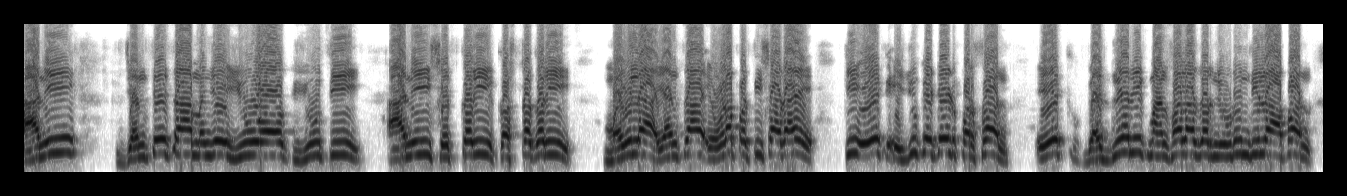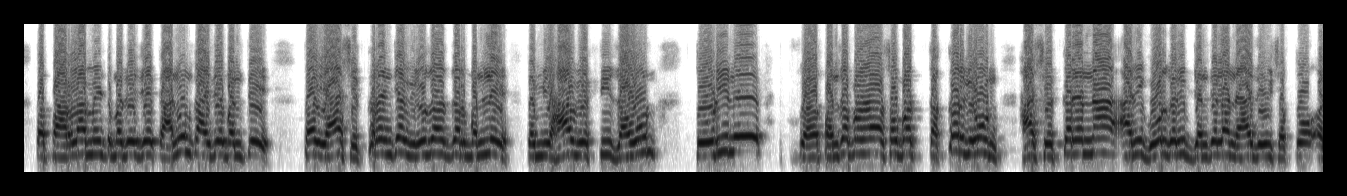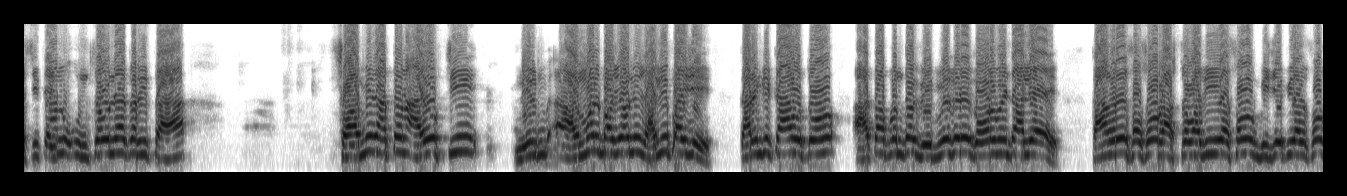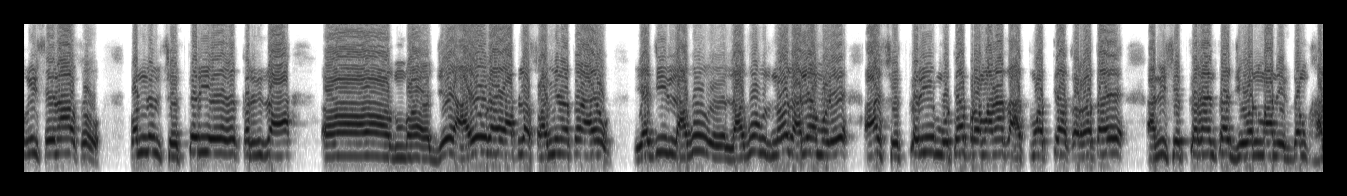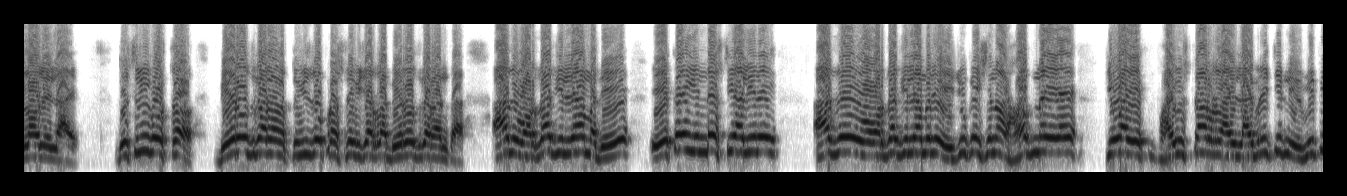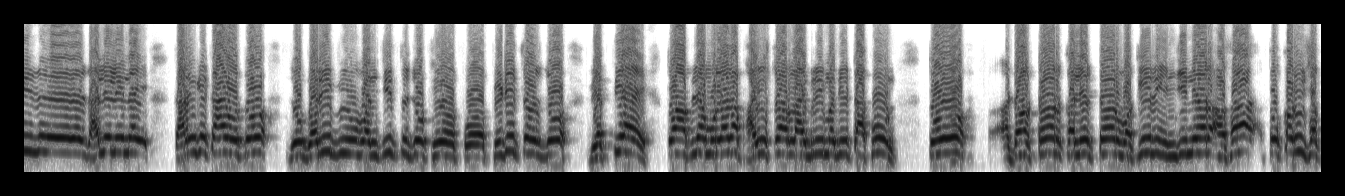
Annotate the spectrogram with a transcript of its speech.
आणि जनतेचा म्हणजे युवक युवती आणि शेतकरी कष्टकरी महिला यांचा एवढा प्रतिसाद आहे की एक एज्युकेटेड पर्सन एक वैज्ञानिक माणसाला जर निवडून दिलं आपण तर पार्लमेंटमध्ये जे कानून कायदे बनते तर या शेतकऱ्यांच्या विरोधात जर बनले तर मी हा व्यक्ती जाऊन तोडीने पंतप्रधानासोबत टक्कर घेऊन हा शेतकऱ्यांना आणि गोरगरीब जनतेला न्याय देऊ शकतो अशी त्यांनी उंचवण्याकरिता स्वामीनाथन आयोगची अंमलबजावणी झाली पाहिजे. कारण की काय होतं आतापर्यंत वेगवेगळे गव्हर्नमेंट आले आहे. काँग्रेस असो राष्ट्रवादी असो बीजेपी असो की सेना असो. पण शेतकरी करिता जे आयोग आहे आपला स्वामीनाथन आयोग याची लागू लागू न झाल्यामुळे आज शेतकरी मोठ्या प्रमाणात आत्महत्या करत आहे आणि शेतकऱ्यांचा जीवनमान एकदम खालावलेला आहे. दुसरी गोष्ट बेरोजगार तुम्ही जो प्रश्न विचारला बेरोजगारांचा आज वर्धा जिल्ह्यामध्ये एकही इंडस्ट्री आली नाही. आज वर्धा जिल्ह्यामध्ये एज्युकेशनल हब नाही आहे. किंवा एक फाईव्ह स्टार लायब्ररीची निर्मिती झालेली नाही. कारण की काय होतो जो गरीब वंचित जो पीडित जो व्यक्ती आहे तो आपल्या मुलाला फाईव्ह स्टार लायब्ररीमध्ये टाकून तो डॉक्टर कलेक्टर वकील इंजिनियर असा तो करू शकतो.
